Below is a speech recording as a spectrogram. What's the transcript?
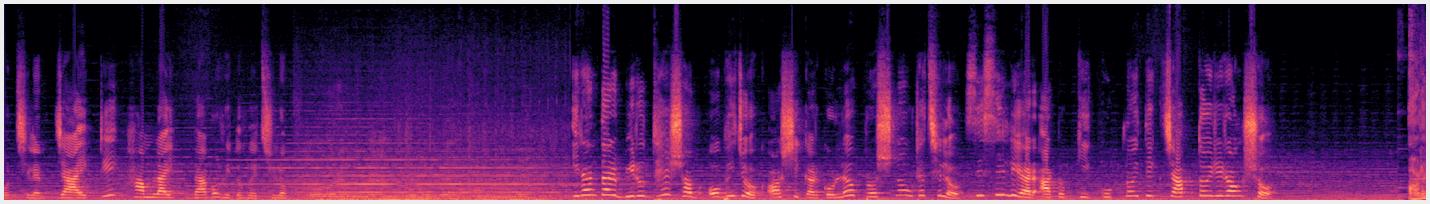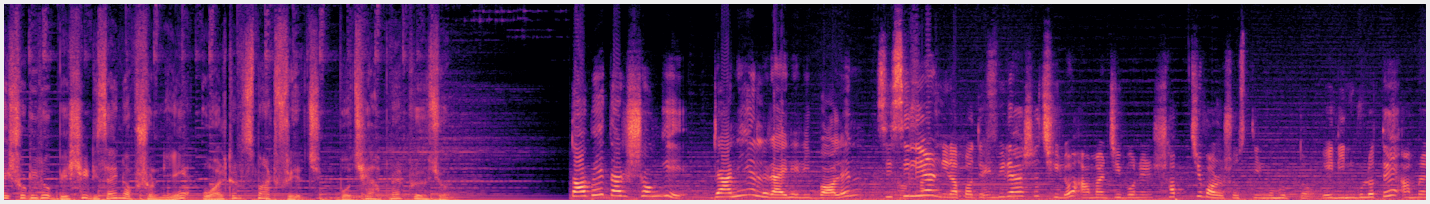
করছিলেন, যা একটি হামলায় ব্যবহৃত হয়েছিল। ইরান তার বিরুদ্ধে সব অভিযোগ অস্বীকার করলেও প্রশ্ন উঠেছিল সিসিলিয়ার আটক কি কূটনৈতিক চাপ তৈরির অংশ? আড়াইশোটিরও বেশি ডিজাইন অপশন নিয়ে ওয়ালটন স্মার্ট ফ্রিজ বোঝে আপনার প্রয়োজন। তবে তার সঙ্গে ড্যানিয়েল রাইনেরি বলেন সিসিলিয়ার নিরাপদে ফিরে আসা ছিল আমার জীবনের সবচেয়ে বড় স্বস্তির মুহূর্ত। এই দিনগুলোতে আমরা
